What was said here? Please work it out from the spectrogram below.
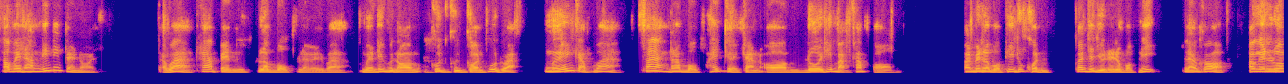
เข้าไปทำนิดๆหน่อยๆแต่ว่าถ้าเป็นระบบเลยว่า เหมือนที่คุณออมคุณคุณกรณ์พูดว่า เหมือนกับว่าสร้างระบบให้เกิดการออมโดยที่บังคับออม มันเป็นระบบที่ทุกคนก็จะอยู่ในระบบนี้ แล้วก็เอาเงินรวม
